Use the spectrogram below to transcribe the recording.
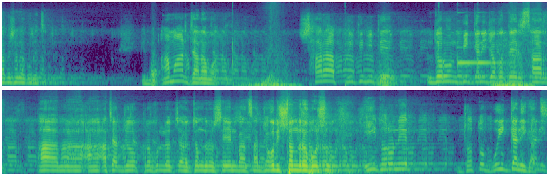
গবেষণা করেছেন। কিন্তু আমার জানা মত সারা পৃথিবীতে ধরুন বিজ্ঞানী জগতের স্যার আচার্য প্রফুল্ল চন্দ্র সেন বা স্যার জগদীশ চন্দ্র বসু এই ধরনের যত বৈজ্ঞানিক আছে,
